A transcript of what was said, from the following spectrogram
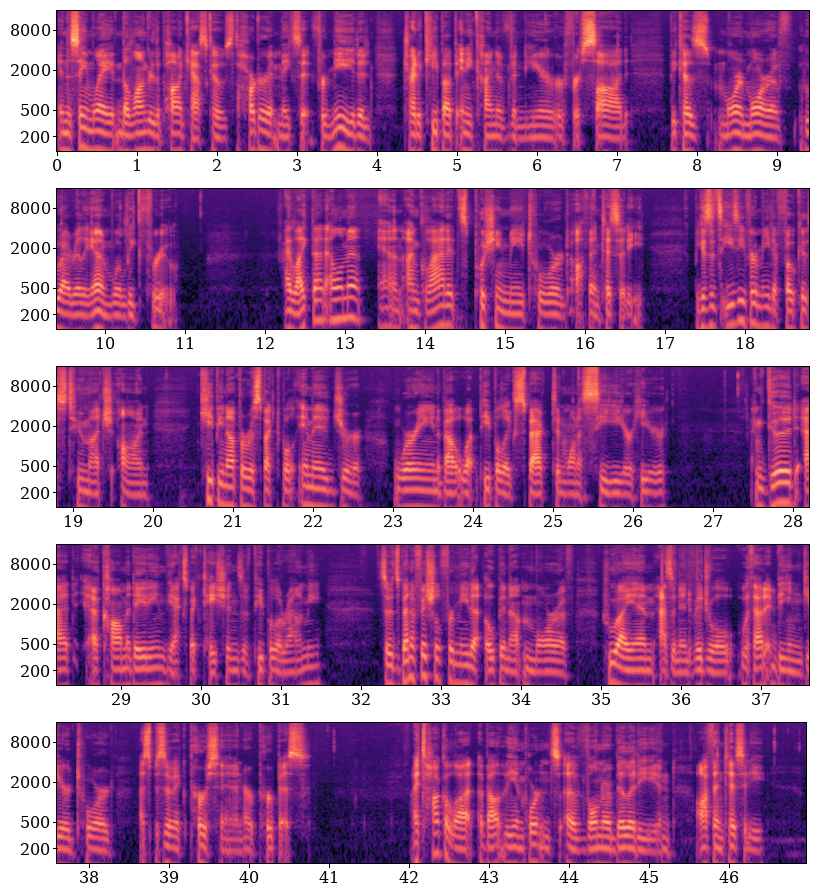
In the same way, the longer the podcast goes, the harder it makes it for me to try to keep up any kind of veneer or facade because more and more of who I really am will leak through. I like that element and I'm glad it's pushing me toward authenticity because it's easy for me to focus too much on keeping up a respectable image or worrying about what people expect and want to see or hear. I'm good at accommodating the expectations of people around me. So it's beneficial for me to open up more of who I am as an individual without it being geared toward a specific person or purpose. I talk a lot about the importance of vulnerability and authenticity,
